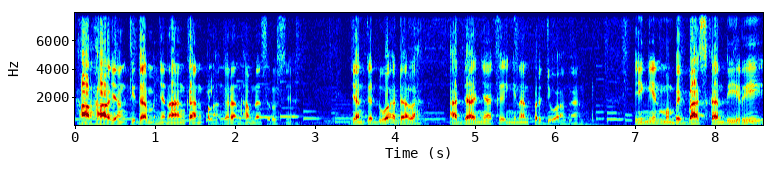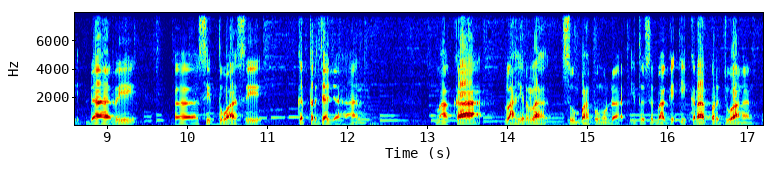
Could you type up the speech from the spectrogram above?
hal-hal yang tidak menyenangkan pelanggaran HAM dan seterusnya. Yang kedua adalah adanya keinginan perjuangan. Ingin membebaskan diri dari eh, situasi keterjajahan maka lahirlah Sumpah Pemuda. Itu sebagai ikrar perjuangan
